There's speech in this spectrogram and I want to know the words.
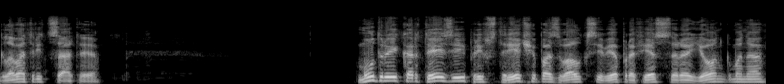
Глава тридцатая Мудрый Кортезий при встрече позвал к себе профессора Йонгмана,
